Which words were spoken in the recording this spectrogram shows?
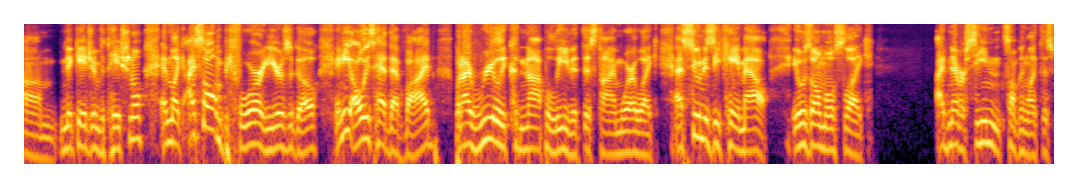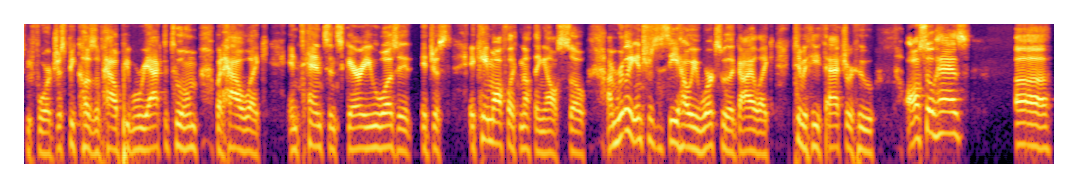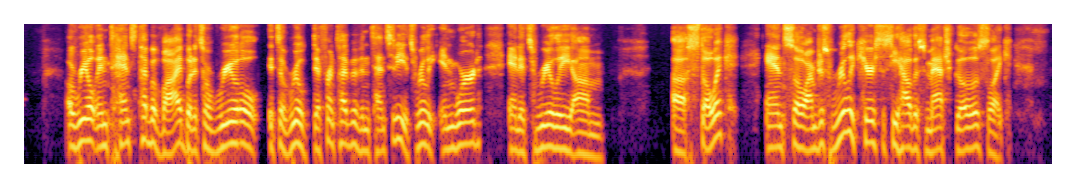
um, Nick Gage Invitational. And like I saw him before years ago, and he always had that vibe, but I really could not believe it this time where like as soon as he came out, it was almost like I'd never seen something like this before just because of how people reacted to him, but how like intense and scary he was. It it just it came off like nothing else. So I'm really interested to see how he works with a guy like Timothy Thatcher, who also has uh a real intense type of vibe, but it's a real it's a real different type of intensity. It's really inward and it's really um uh stoic. And so I'm just really curious to see how this match goes. Like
